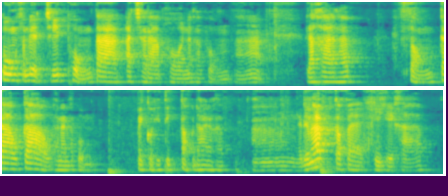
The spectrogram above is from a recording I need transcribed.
ปรุงสำเร็จชนิดผงตาอัชราพรนะครับผมอ่าราคาครับสองเก้าเก้าเท่านั้นครับผม ไปกดที่ติ๊กต็อกได้นะครับอ่าอย่าลืมนะครับ กาแฟ PK ครับ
